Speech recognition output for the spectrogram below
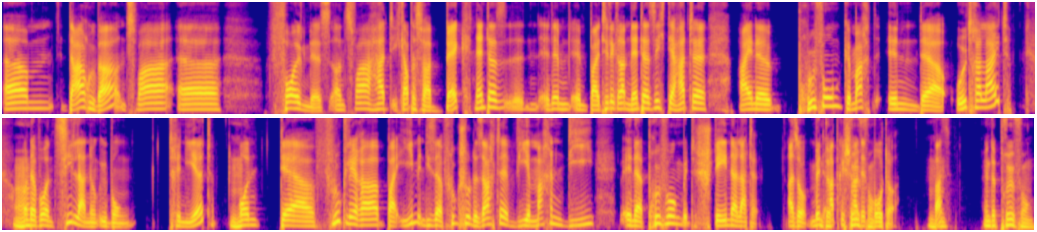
ähm, darüber, und zwar äh, folgendes. Und zwar hat, ich glaube, das war Beck, nennt er, äh, bei Telegram nennt er sich, der hatte eine Prüfung gemacht in der Ultralight Aha. und da wurden Ziellandungübungen trainiert mhm. und der Fluglehrer bei ihm in dieser Flugschule sagte, wir machen die in der Prüfung mit stehender Latte. Also mit abgeschaltetem Motor. Mhm. Was? In der Prüfung.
